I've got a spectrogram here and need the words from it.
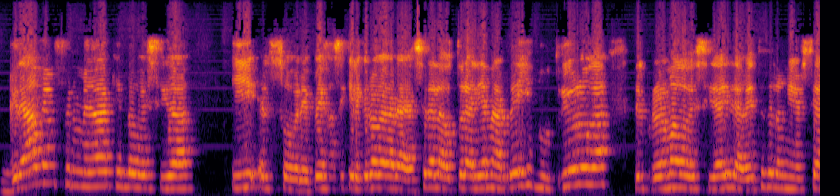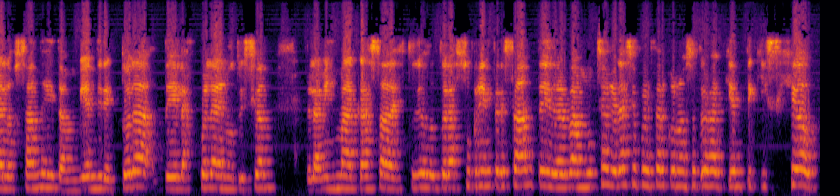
grave enfermedad que es la obesidad y el sobrepeso. Así que le quiero agradecer a la doctora Aliana Reyes, nutrióloga del programa de obesidad y diabetes de la Universidad de los Andes y también directora de la Escuela de Nutrición de la misma Casa de Estudios. Doctora, súper interesante y de verdad muchas gracias por estar con nosotros aquí en TX Health.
